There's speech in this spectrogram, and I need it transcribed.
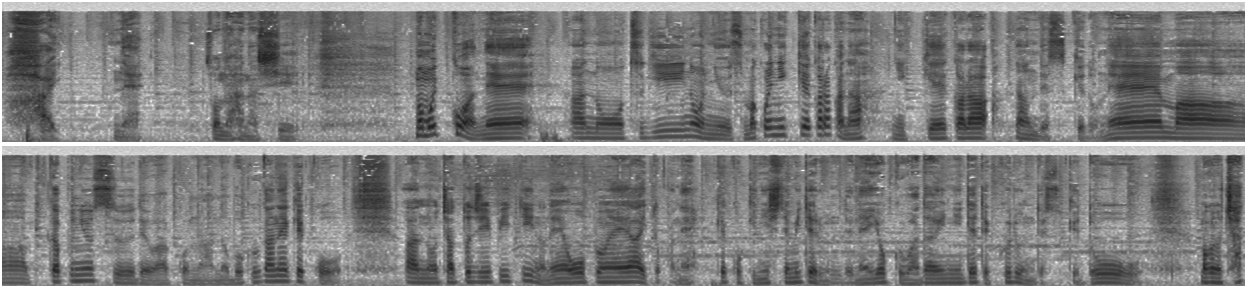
はい。ね。そんな話。まあもう一個はねあの次のニュースまあこれ日経からかな。日経からなんですけどね。まあピックアップニュースではこのあの僕がね結構あのチャット GPT のねオープン AI とかね結構気にして見てるんでねよく話題に出てくるんですけど、まあ、このチャッ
